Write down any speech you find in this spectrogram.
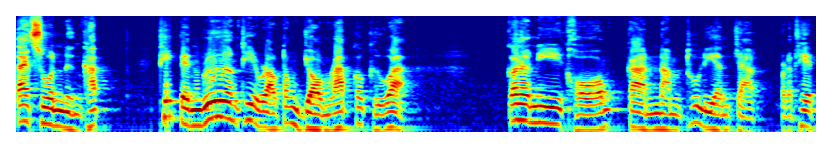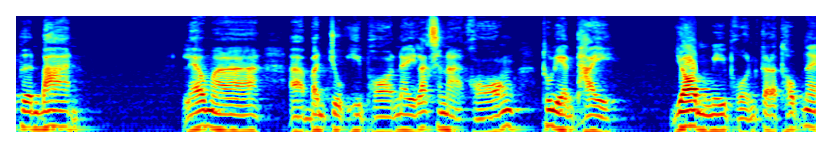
แต่ส่วนหนึ่งครับ ที่เป็นเรื่องที่เราต้องยอมรับก็คือว่า กรณีของการนำทุเรียนจากประเทศเพื่อนบ้าน แล้วมาบรรจุหีบห่อในลักษณะของทุเรียนไทย ย่อมมีผลกระทบแน่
